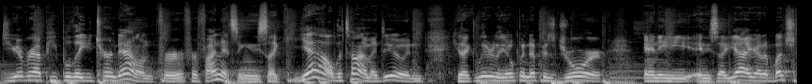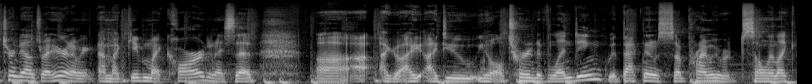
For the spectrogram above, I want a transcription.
"Do you ever have people that you turn down for for financing?" And he's like, "Yeah, all the time. I do." And he like literally opened up his drawer, and he and he's like, "Yeah, I got a bunch of turn downs right here." And I'm like, I'm like, gave him my card, and I said. Uh, I, I, I do, you know, alternative lending. With back then it was subprime. We were selling like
